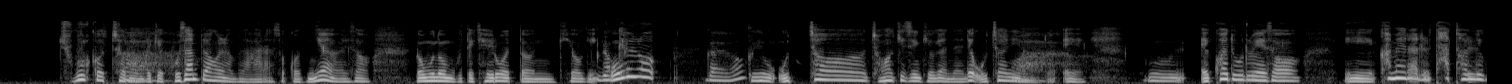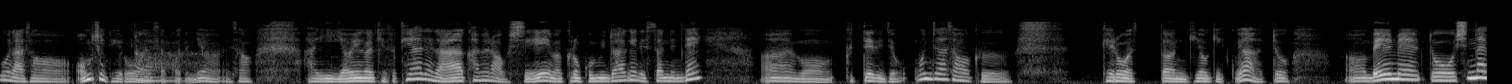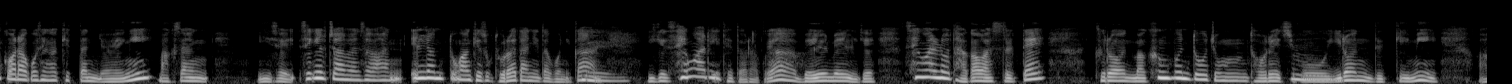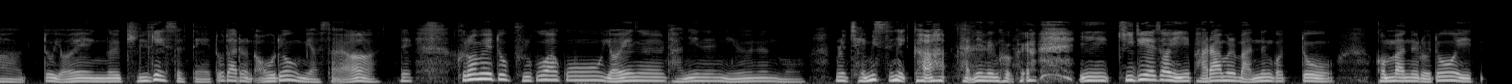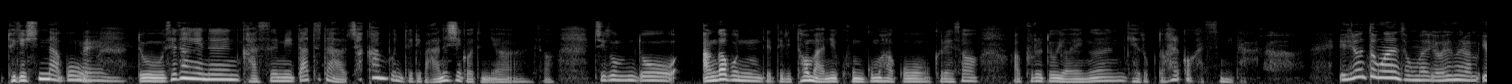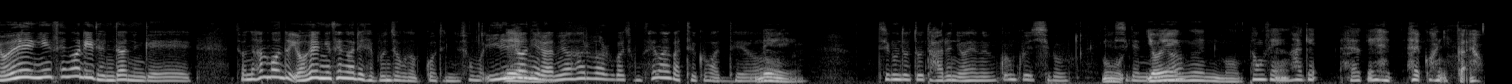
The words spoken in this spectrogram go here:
죽을 것처럼 아. 이렇게 고산병을 한번 알았었거든요. 그래서 너무너무 그때 괴로웠던 기억이 있고. 몇 킬로가요? 그게 5천, 정확히 지금 기억이 안 나는데 5천이 정도. 예. 그 에콰도르에서 이 카메라를 다 털리고 나서 엄청 괴로워했었거든요. 아. 그래서 아, 이 여행을 계속 해야 되나 카메라 없이 막 그런 고민도 하게 됐었는데 아, 뭐 그때도 이제 혼자서 그 괴로웠던 기억이 있고요. 또 어, 매일매일 또 신날 거라고 생각했던 여행이 막상 이제 세길주 하면서 한 1년 동안 계속 돌아다니다 보니까 네. 이게 생활이 되더라고요. 매일매일 이게 생활로 다가왔을 때 그런 막 흥분도 좀 덜해지고 음. 이런 느낌이 아, 또 여행을 길게 했을 때 또 다른 어려움이었어요. 근데 그럼에도 불구하고 여행을 다니는 이유는 뭐 물론 재밌으니까 다니는 거고요. 이 길이에서 이 바람을 맞는 것도 것만으로도 되게 신나고 네. 또 세상에는 가슴이 따뜻한 착한 분들이 많으시거든요. 그래서 지금도 안 가본 데들이 더 많이 궁금하고 그래서 앞으로도 여행은 계속 더 할 것 같습니다. 1년 동안 정말 여행을 하면 여행이 생활이 된다는 게 저는 한 번도 여행이 생활이 돼본 적은 없거든요. 정말 1년이라면 네 하루하루가 정 생활 같을 것 같아요. 네. 지금도 또 다른 여행을 꿈꾸시고 뭐 계시겠네요. 여행은 뭐 평생 하게 하게 할 거니까요.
